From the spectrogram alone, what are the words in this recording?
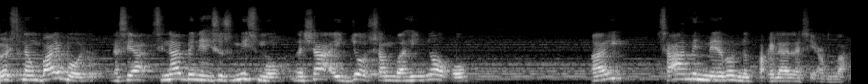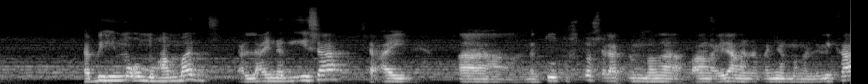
verse ng Bible na siya, sinabi ni Jesus mismo na siya ay Diyos, sambahin niyo ako, ay sa amin meron nagpakilala si Allah. Sabihin mo o Muhammad, Allah ay nag-iisa, siya ay ah, nagtutusto sa lahat ng mga pangangailangan ng kanyang mga lilikha,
